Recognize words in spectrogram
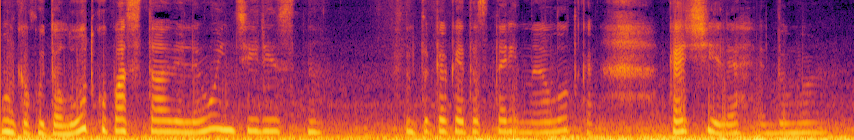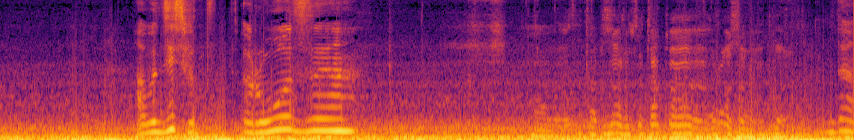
вон какую-то лодку поставили. Ой, интересно. Это какая-то старинная лодка. Качели, я думаю. А вот здесь вот розы. Это такой розовый город. Да,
